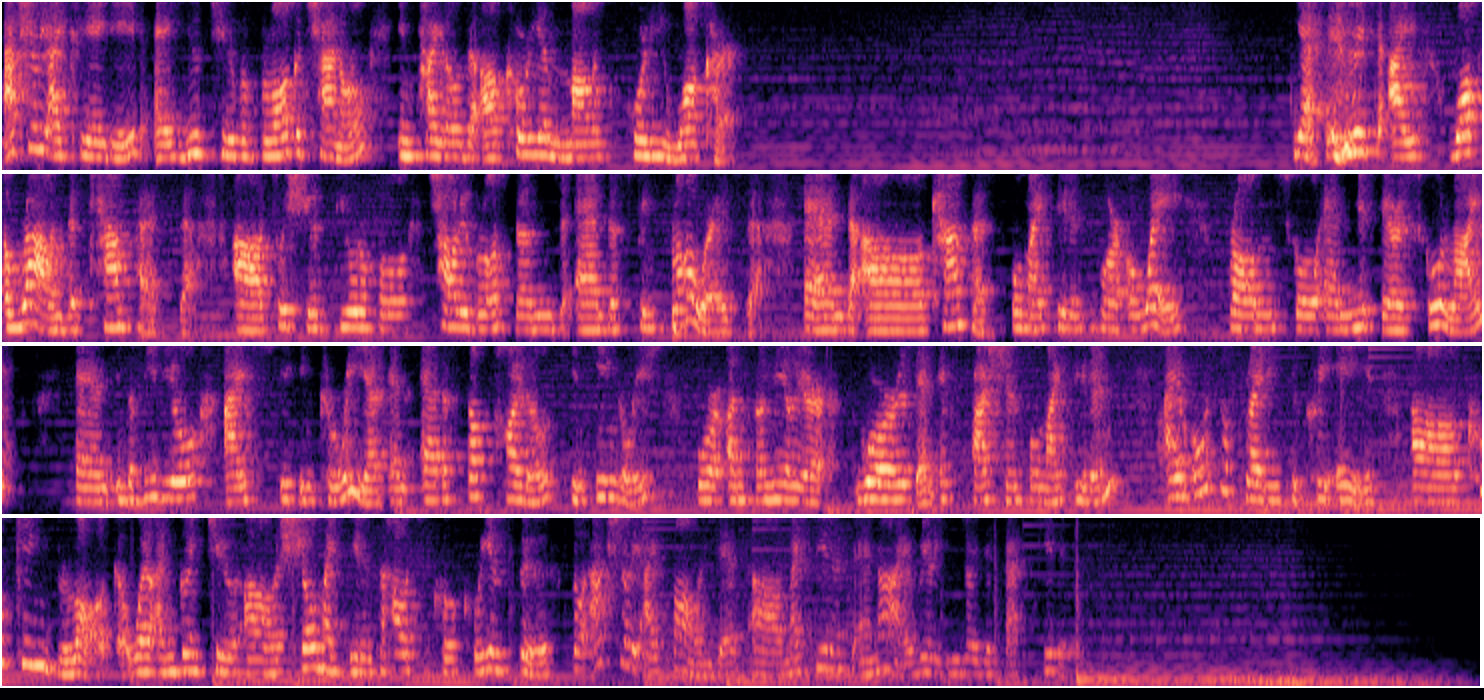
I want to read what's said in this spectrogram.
Actually, I created a YouTube blog channel entitled uh, Korean Mount Holyoke Walker. Yes, in which I walk around the campus uh, to shoot beautiful cherry blossoms and spring flowers and uh, campus for my students who are away from school and miss their school life. And in the video, I speak in Korean and add subtitles in English for unfamiliar words and expressions for my students. I am also planning to create a cooking vlog where I'm going to uh, show my students how to cook Korean food. So actually I found that uh, my students and I really enjoy this activity.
